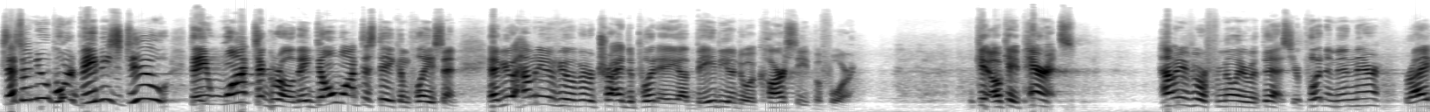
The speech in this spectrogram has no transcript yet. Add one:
Because that's what newborn babies do. They want to grow. They don't want to stay complacent. Have you, how many of you have ever tried to put a, a baby into a car seat before? Okay, okay, parents. How many of you are familiar with this? You're putting them in there, right?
